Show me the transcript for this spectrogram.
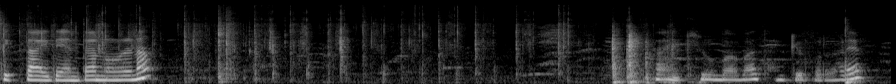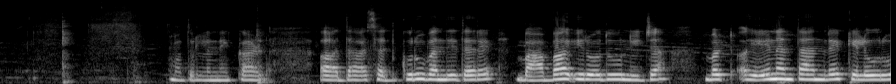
ಸಿಗ್ತಾ ಇದೆ ಅಂತ ನೋಡೋಣ. ಥ್ಯಾಂಕ್ ಯು ಬಾಬಾ, ಥ್ಯಾಂಕ್ ಯು ಗುರುಗಳೇ. ಮೊದಲನೇ ಕಾರ್ಡ್. ದ ಸದ್ಗುರು ಬಂದಿದ್ದಾರೆ. ಬಾಬಾ ಇರೋದು ನಿಜ. ಬಟ್ ಏನಂತ ಅಂದರೆ ಕೆಲವರು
